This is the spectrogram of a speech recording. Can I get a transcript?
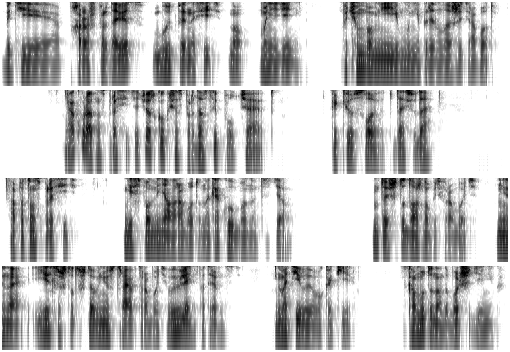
где хороший продавец будет приносить, ну, мне денег. Почему бы мне ему не предложить работу? Аккуратно спросить, а что, сколько сейчас продавцы получают? Какие условия? Туда-сюда. А потом спросить, если бы он менял работу, на какую бы он это сделал? Ну, то есть, что должно быть в работе? Не знаю, если что-то, что его не устраивает в работе, выявление потребностей. Мотивы его какие? Кому-то надо больше денег.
